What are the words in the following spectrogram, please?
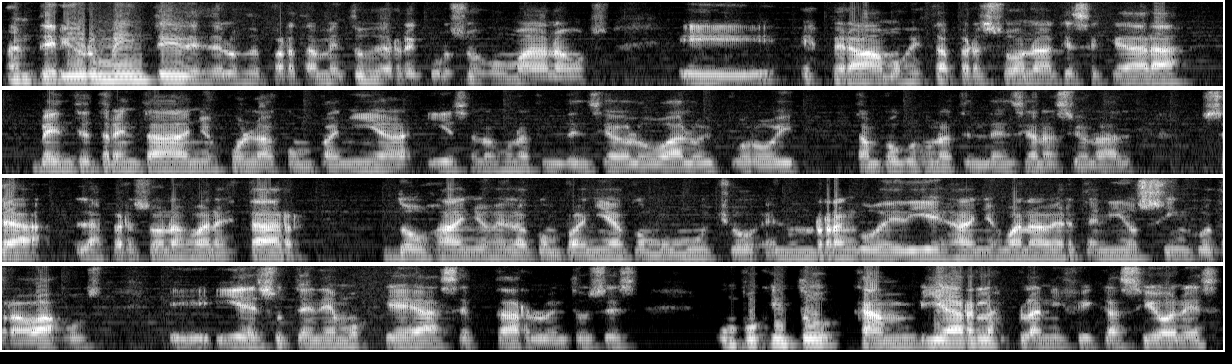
anteriormente desde los departamentos de recursos humanos eh, esperábamos esta persona que se quedara 20, 30 años con la compañía y esa no es una tendencia global hoy por hoy, tampoco es una tendencia nacional. O sea, las personas van a estar dos años en la compañía como mucho, en un rango de 10 años van a haber tenido cinco trabajos eh, y eso tenemos que aceptarlo. Entonces, un poquito cambiar las planificaciones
